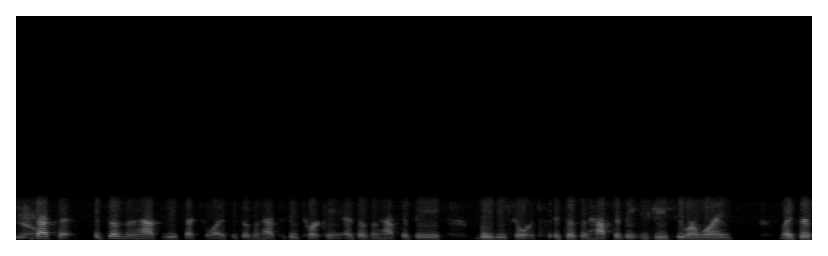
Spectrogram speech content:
yeah. That's it. It doesn't have to be sexualized. It doesn't have to be twerking. It doesn't have to be booty shorts. It doesn't have to be. Do you see where I'm going? Like there's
